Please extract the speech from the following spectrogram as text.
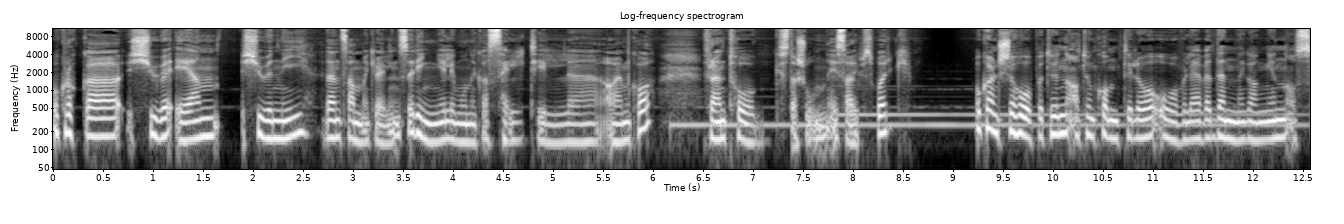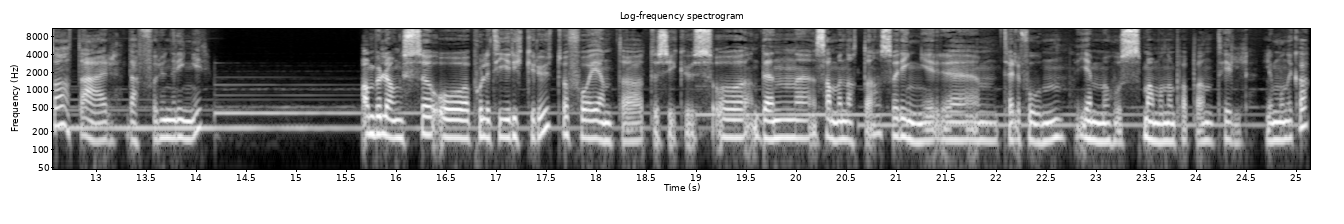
Og klokka 21.29 den samme kvelden så ringer Limonica selv til AMK fra en togstasjon i Sarpsborg. Og kanskje håpet hun at hun kom til å overleve denne gangen også, at det er derfor hun ringer. Ambulanse og politi rykker ut og får jenta til sykehus, og den eh, samme natta så ringer eh, telefonen hjemme hos mammaen og pappaen til Liv Monica.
